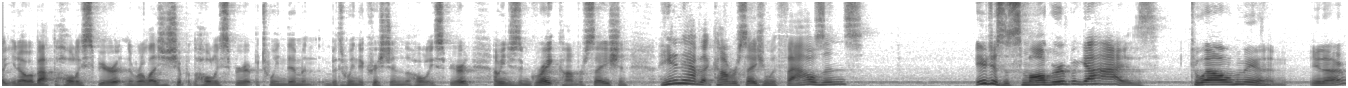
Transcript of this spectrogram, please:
Uh, you know, about the Holy Spirit and the relationship with the Holy Spirit between them and between the Christian and the Holy Spirit. I mean, just a great conversation. He didn't have that conversation with thousands. He was just a small group of guys, 12 men, you know?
